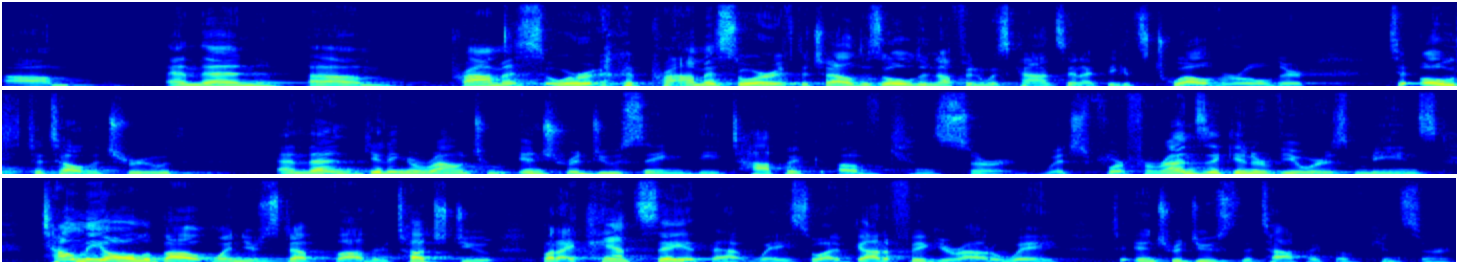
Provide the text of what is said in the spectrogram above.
Um, and then um, promise or a promise, or if the child is old enough in Wisconsin, I think it's 12 or older, to oath to tell the truth and then getting around to introducing the topic of concern, which for forensic interviewers means tell me all about when your stepfather touched you, but I can't say it that way, so I've got to figure out a way to introduce the topic of concern.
